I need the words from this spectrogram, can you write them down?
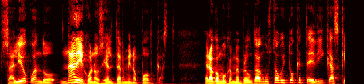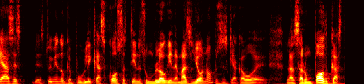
salió cuando nadie conocía el término podcast. Era como que me preguntaban, Gustavo, ¿y tú a qué te dedicas? ¿Qué haces? Estoy viendo que publicas cosas, tienes un blog y demás. yo, no, pues es que acabo de lanzar un podcast.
